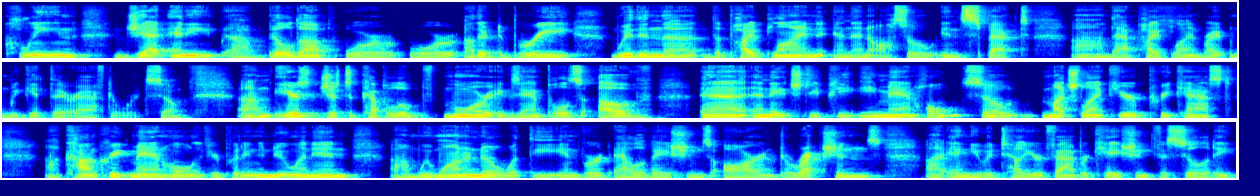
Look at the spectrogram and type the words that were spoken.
clean, jet any uh, buildup or or other debris within the the pipeline, and then also inspect uh, that pipeline right when we get there afterwards. So um, here's just a couple of more examples of an HDPE manhole. So much like your precast uh, concrete manhole, if you're putting a new one in, um, we want to know what the invert elevations are and directions, uh, and you would tell your fabrication facility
